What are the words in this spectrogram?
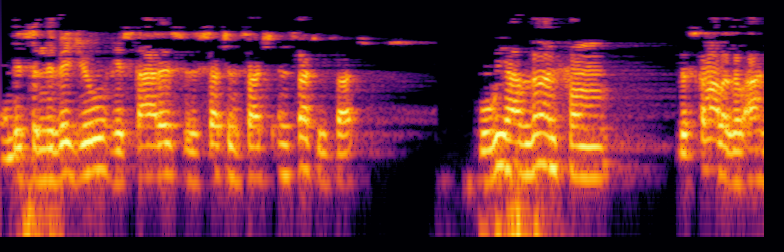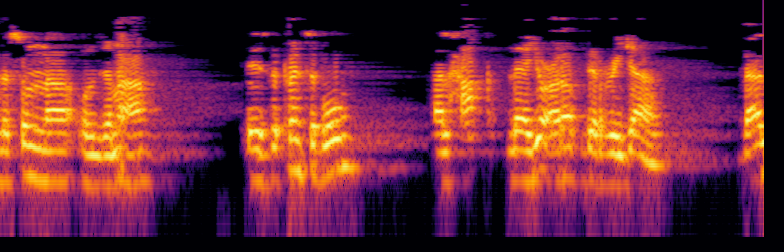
and this individual, his status is such and such and such and such. What we have learned from the scholars of Ahl Sunnah wal Jama'ah is the principle, al-haq la yu'raf bil-rijal. بل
